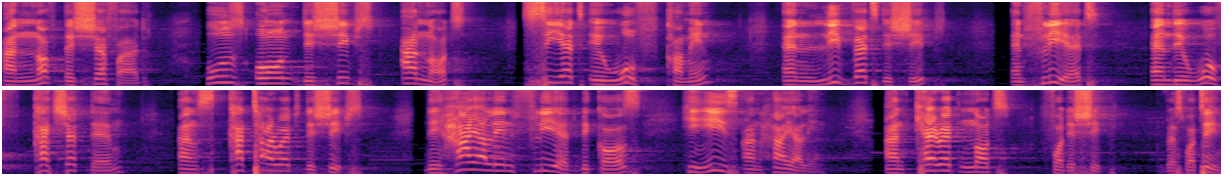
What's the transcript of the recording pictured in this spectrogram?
and not the shepherd, whose own the sheep are not, seeth a wolf coming, and leaveth the sheep, and fleeth, and the wolf catcheth them, and scattered the sheep. The hireling fleeth because he is an hireling, and careth not for the sheep. Verse 14.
